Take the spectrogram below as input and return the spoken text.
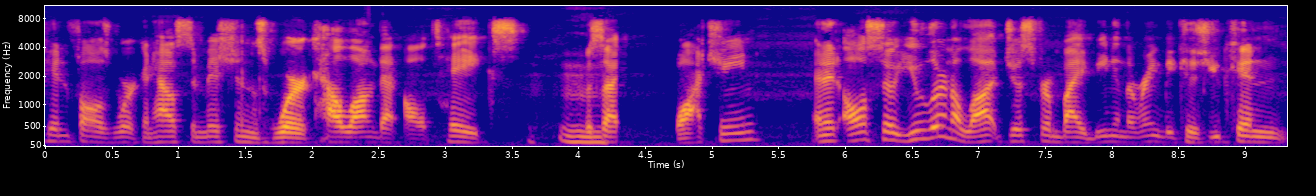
pinfalls work and how submissions work, how long that all takes Mhm. besides watching. And it also you learn a lot just from by being in the ring because you can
